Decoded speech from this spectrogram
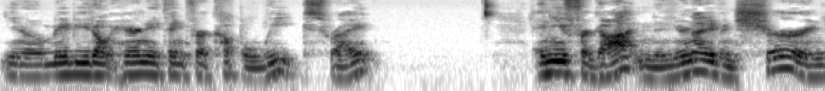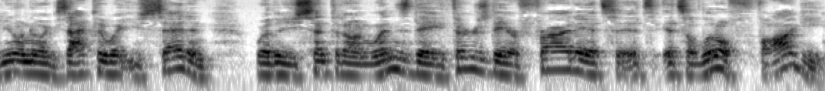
you know, maybe you don't hear anything for a couple weeks, right? And you've forgotten and you're not even sure and you don't know exactly what you said and whether you sent it on Wednesday, Thursday, or Friday, it's it's it's a little foggy.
